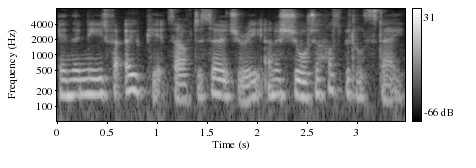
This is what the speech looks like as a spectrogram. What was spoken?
in the need for opiates after surgery and a shorter hospital stay.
